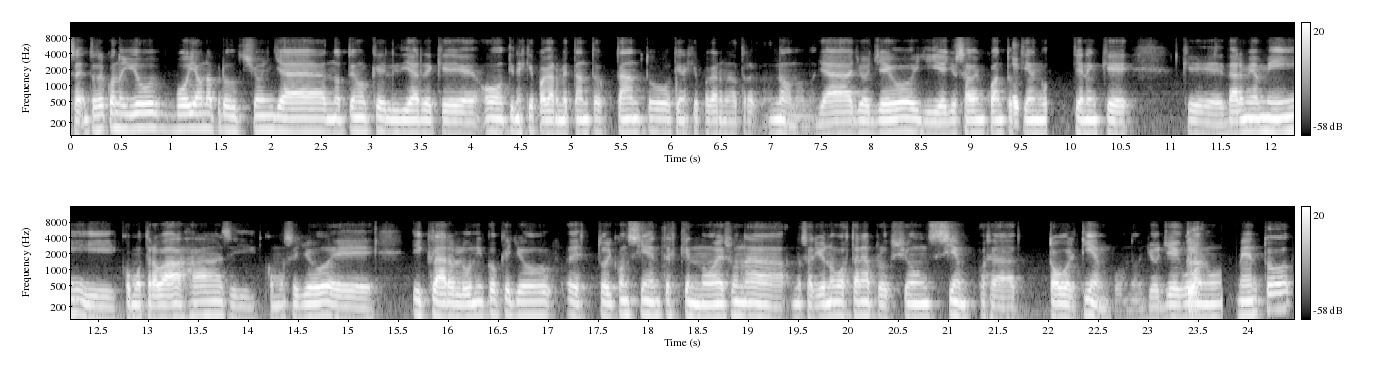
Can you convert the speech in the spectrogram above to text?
sea, entonces cuando yo voy a una producción ya no tengo que lidiar de que, oh, tienes que pagarme tanto, tanto, tienes que pagarme otra... No, no, no, ya yo llego y ellos saben cuánto tengo, tienen que, que darme a mí y cómo trabajas y cómo sé yo. Eh, y claro, lo único que yo estoy consciente es que no es una, o sea, yo no voy a estar en la producción siempre, o sea, todo el tiempo, ¿no? Yo llego en un momento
